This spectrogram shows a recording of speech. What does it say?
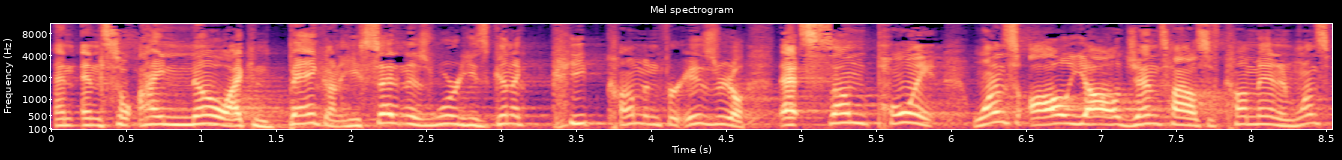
And, and so I know I can bank on it. He said in his word, he's going to keep coming for Israel. At some point, once all y'all Gentiles have come in and once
